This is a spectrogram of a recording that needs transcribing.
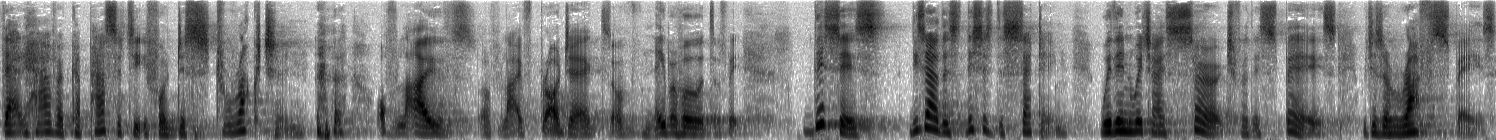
that have a capacity for destruction of lives, of life projects, of neighborhoods. Of, this is these are this, this is the setting within which I search for this space, which is a rough space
